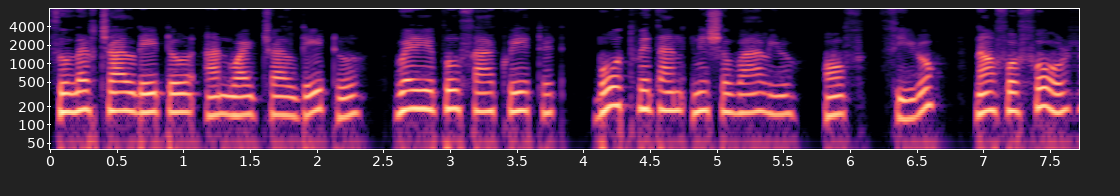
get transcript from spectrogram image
So left child data and right child data variables are created both with an initial value of 0. Now for 4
